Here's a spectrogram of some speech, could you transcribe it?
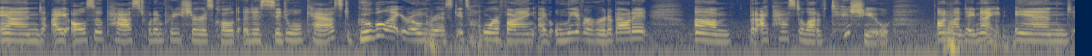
and I also passed what I'm pretty sure is called a decidual cast. Google at your own risk. It's horrifying. I've only ever heard about it, um, but I passed a lot of tissue on Monday night and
